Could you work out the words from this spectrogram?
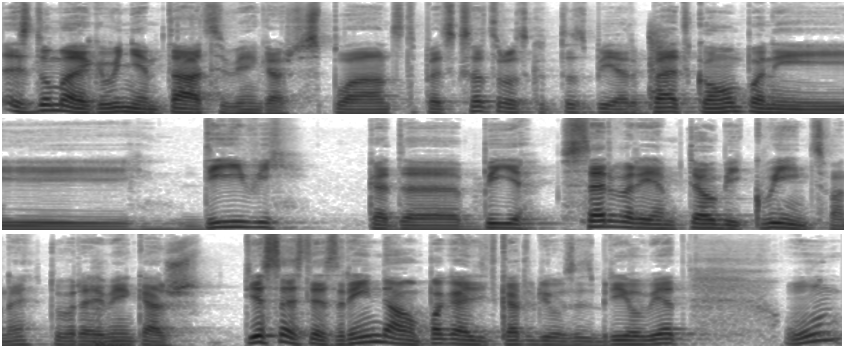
es domāju, ka viņiem tāds ir vienkārši tas plāns. Tāpēc, ka es atceros, ka tas bija ar Bad Company 2, kad uh, bija serveriem, tev bija Queens, vai ne? Tu varēji vienkārši iesaisties rindā un pagaidīt, kad brīvos es brīvu vietu. Un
